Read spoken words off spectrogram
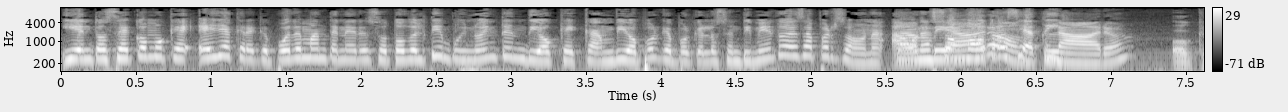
Y entonces como que ella cree que puede mantener eso todo el tiempo y no entendió que cambió. ¿Por qué? Porque los sentimientos de esa persona ahora son otros hacia ti. Claro. Ok,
